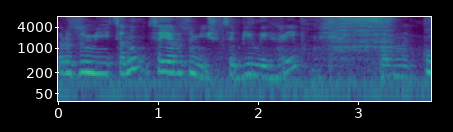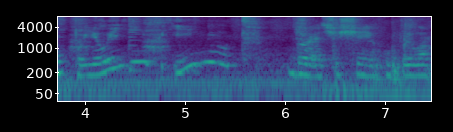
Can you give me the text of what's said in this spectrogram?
розуміється. Ну, це я розумію, що це білий гриб. Це ми купили їх. І от, до речі, ще я купила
